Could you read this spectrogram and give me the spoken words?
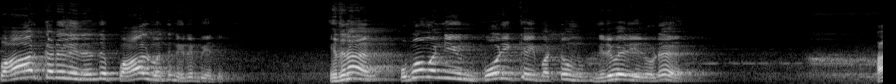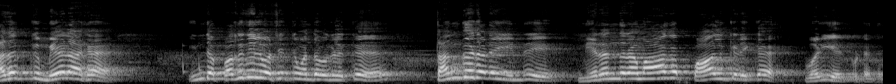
பார்க்கடலிலிருந்து பால் வந்து நிரம்பியது. இதனால் உபமன்யுவின் கோரிக்கை மட்டும் நிறைவேறியதோடு அதற்கு மேலாக இந்த பகுதியில் வசித்து வந்தவர்களுக்கு தங்குதடையின்றி நிரந்தரமாக பால் கிடைக்க வழி ஏற்பட்டது.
